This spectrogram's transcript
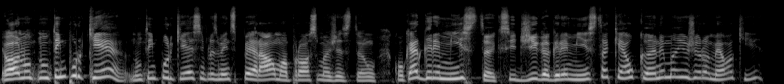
eu não, não tem porquê, não tem porquê simplesmente esperar uma próxima gestão. Qualquer gremista que se diga gremista quer o Kahneman e o Jeromel aqui.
